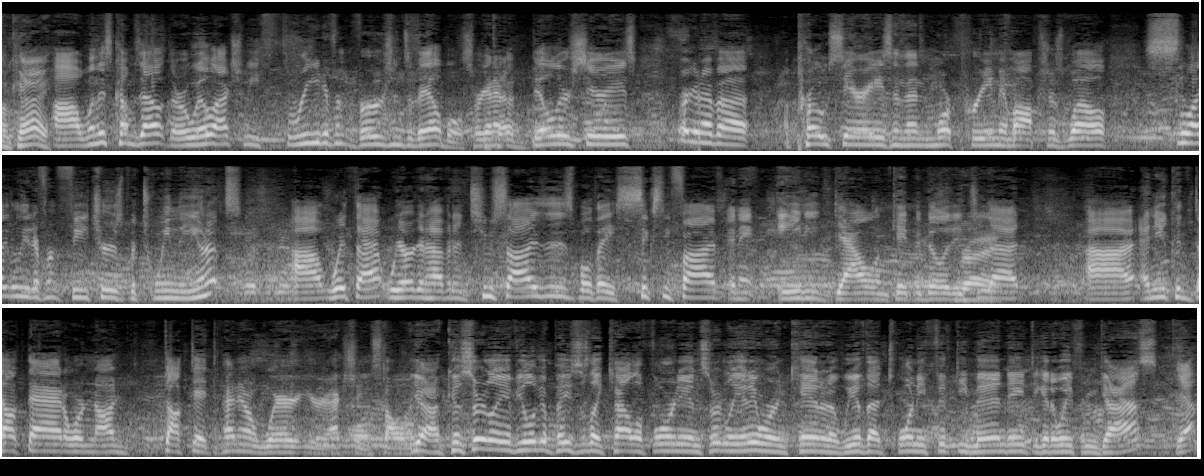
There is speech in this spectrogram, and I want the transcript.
Okay. Uh, when this comes out, there will actually be three different versions available. So we're gonna have a builder series, we're gonna have a, a pro series, and then more premium option as well. Slightly different features between the units. Uh, with that, we are gonna have it in two sizes, both a 65 and an 80 gallon capability to that. Uh, and you can duct that or non-duct it, depending on where you're actually installing. Yeah, because certainly if you look at places like California and certainly anywhere in Canada, we have that 2050 mandate to get away from gas. Yeah.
